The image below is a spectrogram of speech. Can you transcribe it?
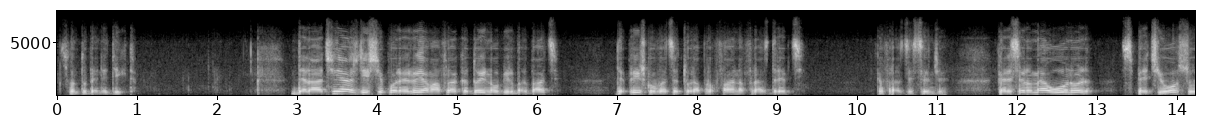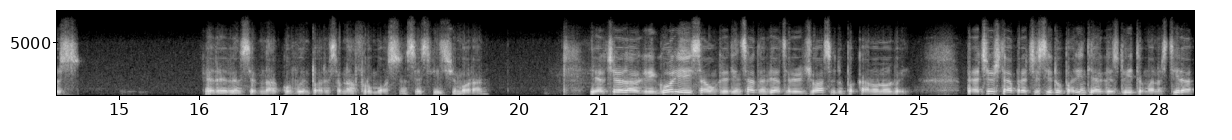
Sfântul Benedict. De la aceiași discipole lui am aflat că doi nobili bărbați, deprinși cu învățătura profană, frați drepți, că frați de sânge, care se numeau unul Speciosus, care însemna cuvântul, ar însemna frumos în sens fizic și moral, iar celălalt Grigorie i s-au încredințat în viața religioasă după canonul lui. Pe aceștia, preacesitul părinte i-a găzduit în mănăstirea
